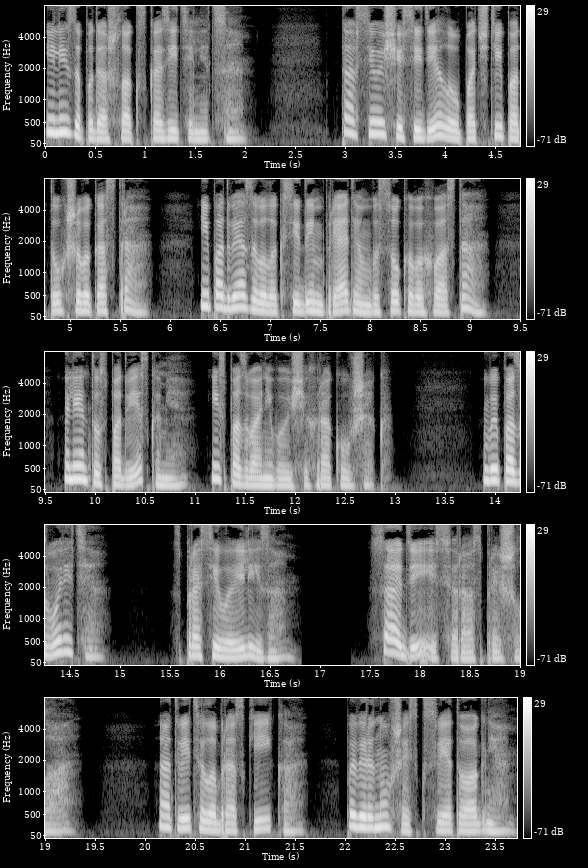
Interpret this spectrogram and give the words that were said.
и Лиза подошла к сказительнице. Та все еще сидела у почти потухшего костра и подвязывала к седым прядям высокого хвоста ленту с подвесками из позванивающих ракушек. «Вы позволите?» — спросила Элиза. «Садись, раз пришла», — ответила Браскийка, повернувшись к свету огня.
